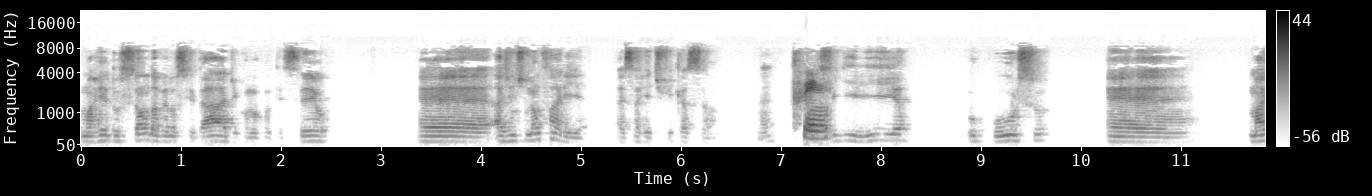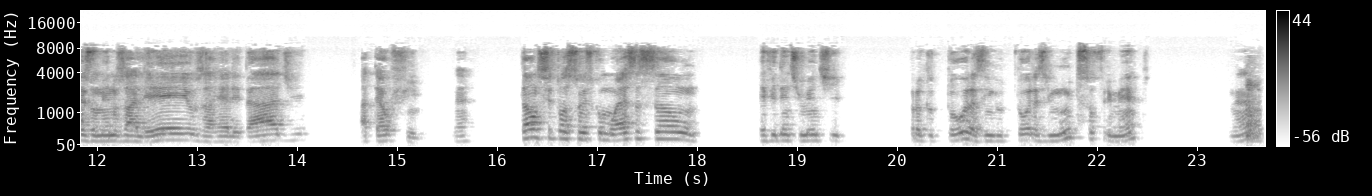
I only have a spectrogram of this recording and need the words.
uma redução da velocidade, como aconteceu, é, a gente não faria essa retificação. Né? Sim. Seguiria o curso é, mais ou menos alheios à realidade até o fim. Então, situações como essas são evidentemente produtoras, indutoras de muito sofrimento, né?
